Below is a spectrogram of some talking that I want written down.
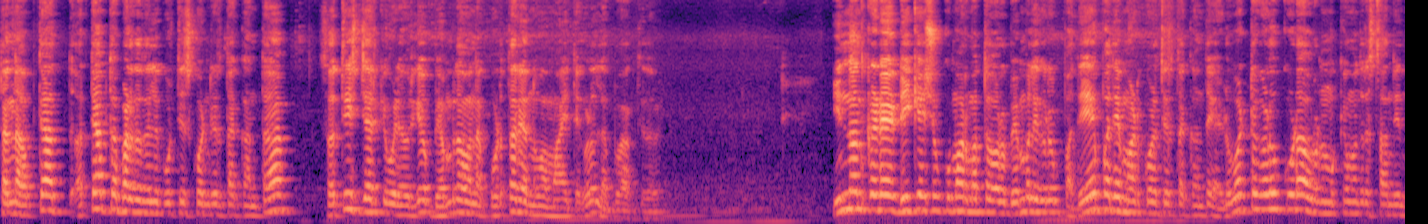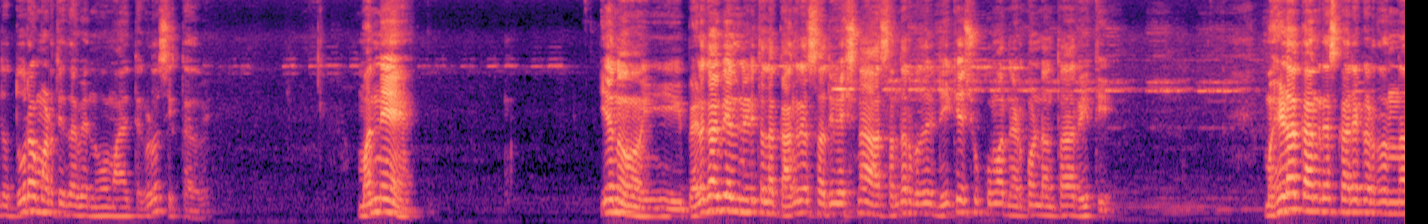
ತನ್ನ ಅತ್ಯಾ ಅತ್ಯಾಪ್ತ ಬಳಗದಲ್ಲಿ ಗುರುತಿಸಿಕೊಂಡಿರ್ತಕ್ಕಂಥ ಸತೀಶ್ ಜಾರಕಿಹೊಳಿ ಅವರಿಗೆ ಬೆಂಬಲವನ್ನು ಕೊಡ್ತಾರೆ ಅನ್ನುವ ಮಾಹಿತಿಗಳು ಲಭ್ಯವಾಗ್ತಿದ್ದಾವೆ ಇನ್ನೊಂದು ಕಡೆ ಡಿ ಕೆ ಶಿವಕುಮಾರ್ ಮತ್ತು ಅವರ ಬೆಂಬಲಿಗರು ಪದೇ ಪದೇ ಮಾಡ್ಕೊಳ್ತಿರ್ತಕ್ಕಂಥ ಎಡವಟ್ಟುಗಳು ಕೂಡ ಅವರನ್ನು ಮುಖ್ಯಮಂತ್ರಿ ಸ್ಥಾನದಿಂದ ದೂರ ಮಾಡ್ತಿದ್ದಾವೆ ಎನ್ನುವ ಮಾಹಿತಿಗಳು ಸಿಗ್ತಾ ಇದಾವೆ. ಮೊನ್ನೆ ಏನು ಈ ಬೆಳಗಾವಿಯಲ್ಲಿ ನಡೀತಲ್ಲ ಕಾಂಗ್ರೆಸ್ ಅಧಿವೇಶನ, ಆ ಸಂದರ್ಭದಲ್ಲಿ ಡಿ ಕೆ ಶಿವಕುಮಾರ್ ನಡ್ಕೊಂಡಂಥ ರೀತಿ. ಮಹಿಳಾ ಕಾಂಗ್ರೆಸ್ ಕಾರ್ಯಕರ್ತರನ್ನ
